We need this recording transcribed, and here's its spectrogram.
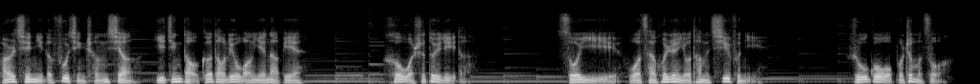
而且你的父亲丞相已经倒戈到六王爷那边，和我是对立的，所以我才会任由他们欺负你。如果我不这么做，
